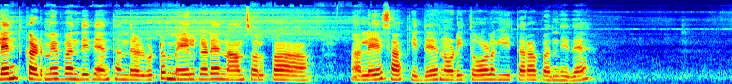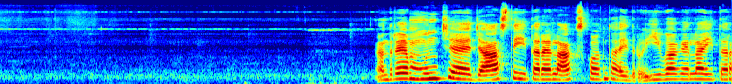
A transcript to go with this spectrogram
ಲೆಂತ್ ಕಡಿಮೆ ಬಂದಿದೆ ಅಂತಂದು ಹೇಳ್ಬಿಟ್ಟು ಮೇಲ್ಗಡೆ ನಾನು ಸ್ವಲ್ಪ ಲೇಸ್ ಹಾಕಿದ್ದೆ. ನೋಡಿ, ತೋಳಿಗೆ ಈ ಥರ ಬಂದಿದೆ. ಅಂದರೆ ಮುಂಚೆ ಜಾಸ್ತಿ ಈ ಥರ ಎಲ್ಲ ಹಾಕ್ಸ್ಕೊತಾ ಇದ್ರು. ಇವಾಗೆಲ್ಲ ಈ ಥರ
